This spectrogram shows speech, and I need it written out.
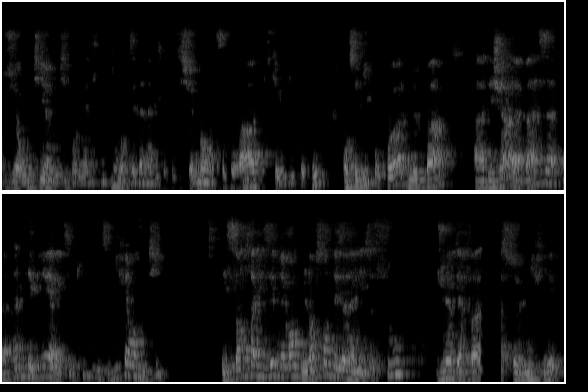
plusieurs outils, un outil pour le networking, on faisait d'analyse de positionnement, etc., tout ce qui est outil technique. On s'est dit pourquoi ne pas déjà à la base intégrer avec ces, différents outils et centraliser vraiment l'ensemble des analyses sous une interface unifiée,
